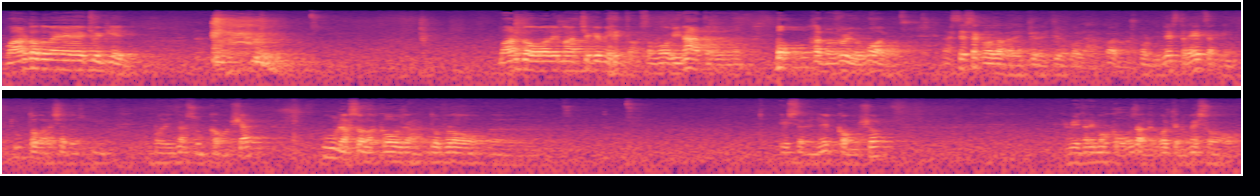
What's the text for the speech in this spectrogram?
guardo dove ho i piedi, guardo le marce che metto, sono rovinato, no? boh, vado subito fuori. La stessa cosa vale per il tiro con l'arco, è uno sport di destrezza che tutto va lasciato in modalità subconscia una sola cosa dovrò eh, essere nel conscio e vedremo cosa, alle volte non è solo,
